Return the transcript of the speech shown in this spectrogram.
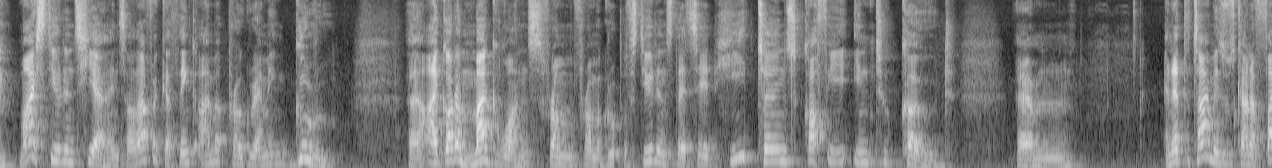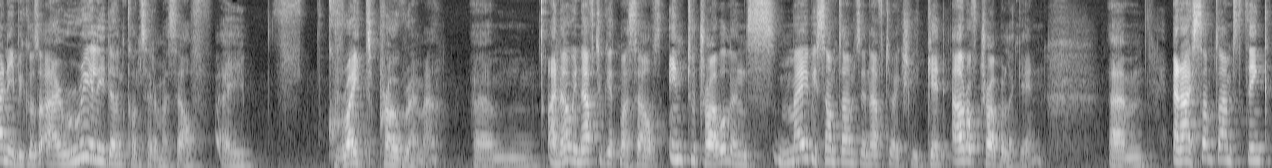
my students here in South Africa think I'm a programming guru. Uh, I got a mug once from, from a group of students that said, he turns coffee into code. Um, and at the time, it was kind of funny because I really don't consider myself a great programmer. Um, I know enough to get myself into trouble and maybe sometimes enough to actually get out of trouble again. Um, and I sometimes think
